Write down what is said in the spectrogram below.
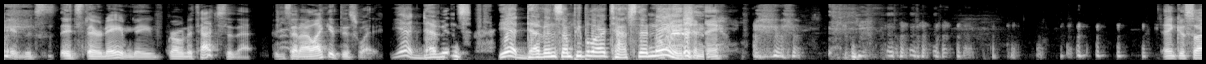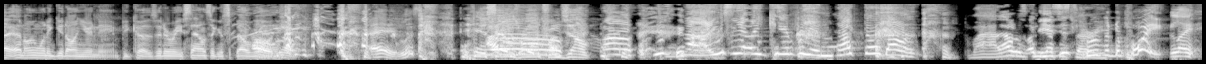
name. It's it's their name. They've grown attached to that. They said, I like it this way. Yeah, Devins. Yeah, Devin. Some people are attached to their name. Okay, And Kasai, I don't want to get on your name because it already sounds like it's spelled Oh, wrong. no. hey, listen. it sounds wrong Oh. from jump. Oh, you, nah, you see how he came for your neck though? That was wow. That was He's just unnecessary. proving the point. Like,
